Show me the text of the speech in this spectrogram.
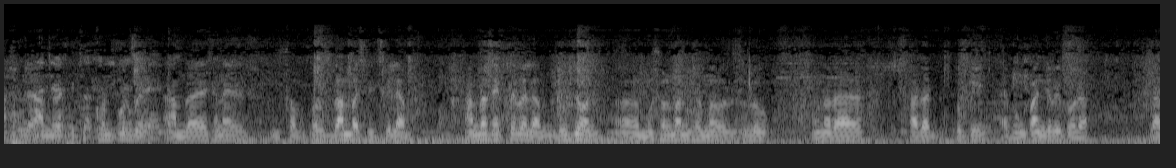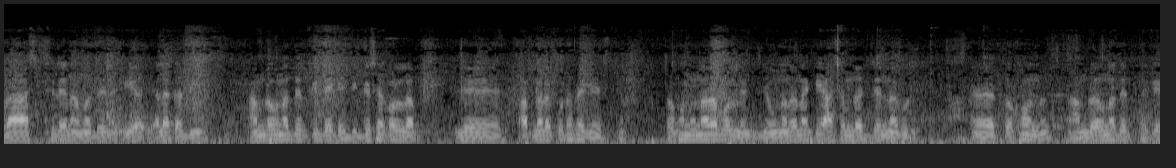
আসলে আমরা কিছুক্ষণ পূর্বে আমরা এখানে সকল গ্রামবাসী ছিলাম। আমরা দেখতে পেলাম দুজন মুসলমান ধর্মের লোক, ওনারা সাদা টুপি এবং পাঞ্জাবি পরা। তারা আসছিলেন আমাদের এলাকা দিয়ে। আমরা ওনাদেরকে ডেকে জিজ্ঞাসা করলাম যে, আপনারা কোথা থেকে এসেছেন? তখন ওনারা বললেন যে, ওনারা নাকি আসাম রাজ্যের নাগরিক। তখন আমরা ওনাদের থেকে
